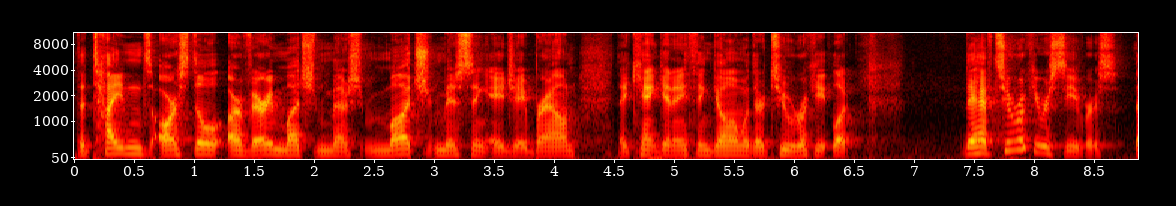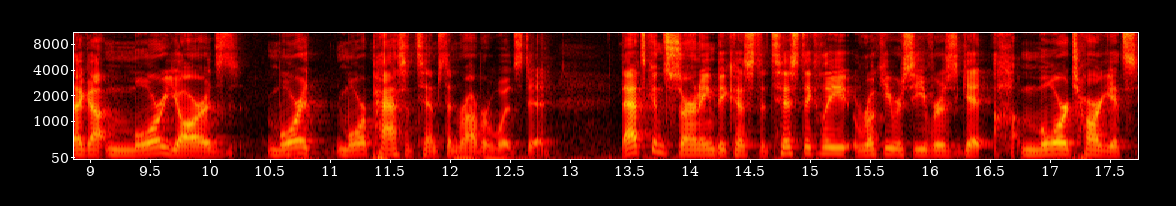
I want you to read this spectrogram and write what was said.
The Titans are still are very much much, much missing AJ Brown. They can't get anything going with their two rookie. Look, they have two rookie receivers that got more yards, more more pass attempts than Robert Woods did. That's concerning because statistically, rookie receivers get more targets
